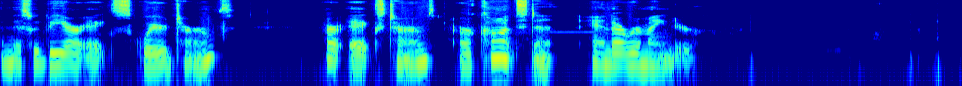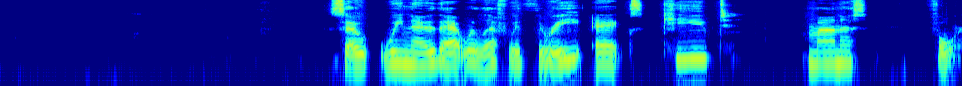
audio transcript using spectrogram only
And this would be our x squared terms our x terms, our constant, and our remainder. So we know that we're left with 3x cubed minus 4.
